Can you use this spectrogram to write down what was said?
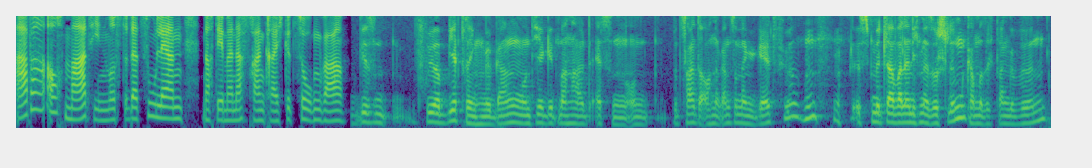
Aber auch Martin musste dazulernen, nachdem er nach Frankreich gezogen war. Wir sind früher Bier trinken gegangen und hier geht man halt essen und bezahlt da auch eine ganze Menge Geld für. Hm? Ist mittlerweile nicht mehr so schlimm, kann man sich dran gewöhnen.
